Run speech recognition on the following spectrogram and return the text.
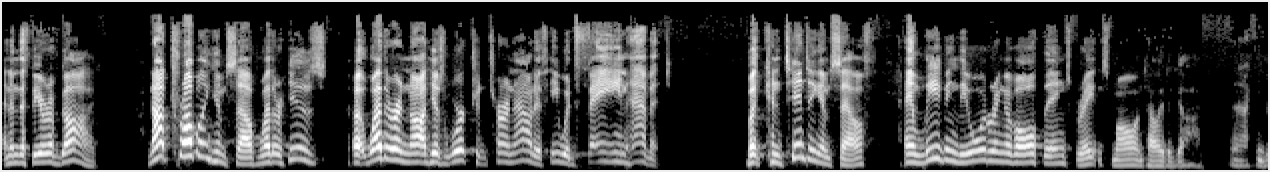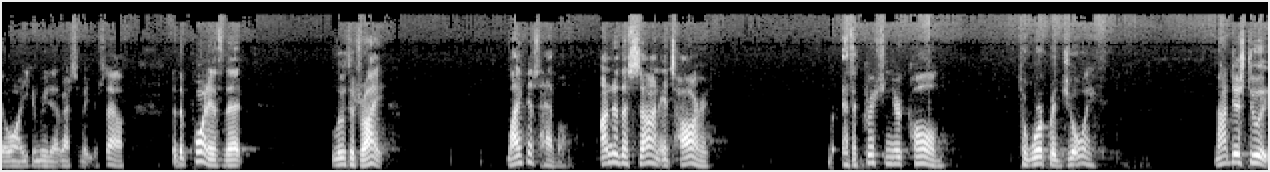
and in the fear of God, not troubling himself whether his uh, whether or not his work should turn out as he would fain have it, but contenting himself and leaving the ordering of all things, great and small, entirely to God. And I can go on, you can read the rest of it yourself. But the point is that Luther's right. Life is Hevel. Under the sun, it's hard. But as a Christian, you're called to work with joy. Not just to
